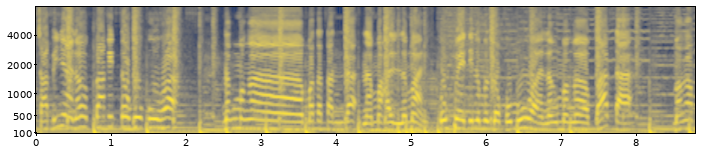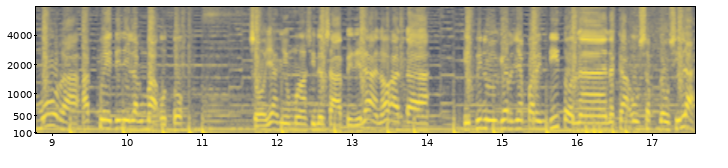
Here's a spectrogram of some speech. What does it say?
Sabi niya, no, bakit daw kukuha ng mga matatanda na mahal naman kung pwede naman daw kumuha ng mga bata, mga mura at pwede nilang mauto. So yan yung mga sinasabi nila no at uh, ipinulgar niya pa rin dito na nagkausap daw sila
